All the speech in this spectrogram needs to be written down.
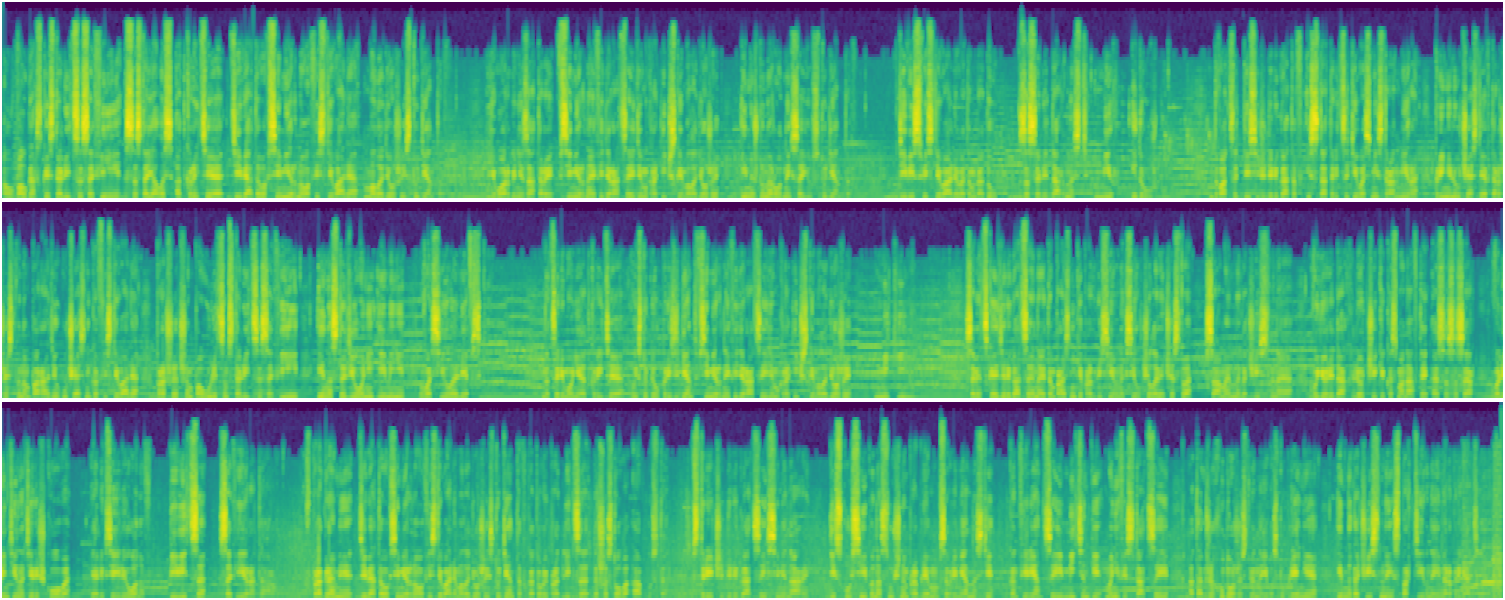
В болгарской столице Софии состоялось открытие 9-го Всемирного фестиваля молодежи и студентов. Его организаторы – Всемирная Федерация Демократической Молодежи и Международный Союз Студентов. Девиз фестиваля в этом году – «За солидарность, мир и дружбу». 20 тысяч делегатов из 138 стран мира приняли участие в торжественном параде участников фестиваля, прошедшем по улицам столицы Софии и на стадионе имени Васила Левский. На церемонии открытия выступил президент Всемирной Федерации демократической молодежи Микини. Советская делегация на этом празднике прогрессивных сил человечества самая многочисленная. В ее рядах летчики-космонавты СССР Валентина Терешкова и Алексей Леонов – певица София Ротару. В программе 9 Всемирного фестиваля молодежи и студентов, который продлится до 6 августа, встречи делегаций, семинары, дискуссии по насущным проблемам современности, конференции, митинги, манифестации, а также художественные выступления и многочисленные спортивные мероприятия.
